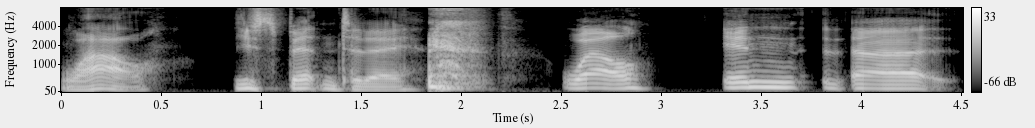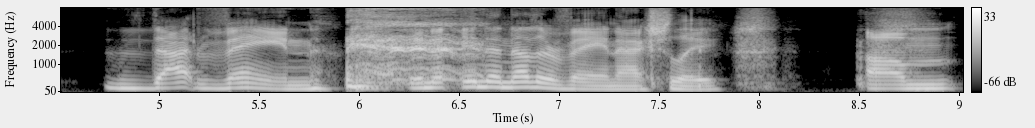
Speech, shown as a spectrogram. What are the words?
Wow. You spitting today. well, in uh, that vein, in, in another vein, actually, um,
